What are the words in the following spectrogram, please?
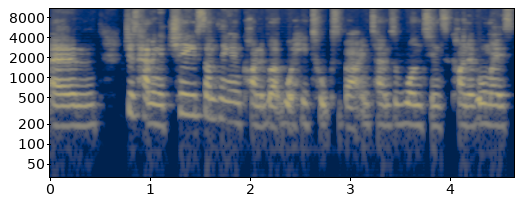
um, just having achieved something and kind of like what he talks about in terms of wanting to kind of almost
